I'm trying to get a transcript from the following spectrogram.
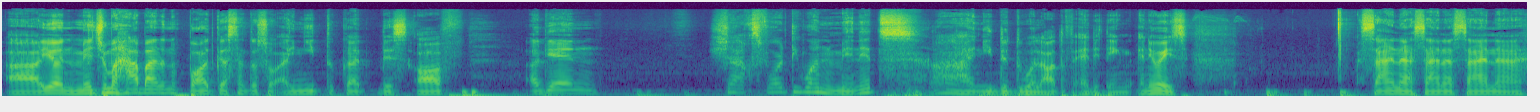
Uh, yun, medyo mahaba na ng podcast na to so I need to cut this off. Again, shucks, 41 minutes? Ah, I need to do a lot of editing. Anyways, sana, sana, sana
